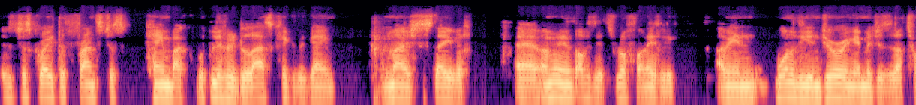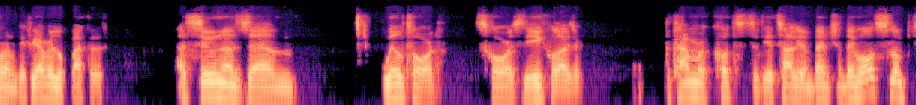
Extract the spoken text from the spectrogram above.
it was just great that France just came back with literally the last kick of the game and managed to save it. Uh, I mean, obviously it's rough on Italy, I mean, one of the enduring images of that tournament, if you ever look back at it, as soon as um, Wiltord scores the equaliser, the camera cuts to the Italian bench, and they've all slumped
